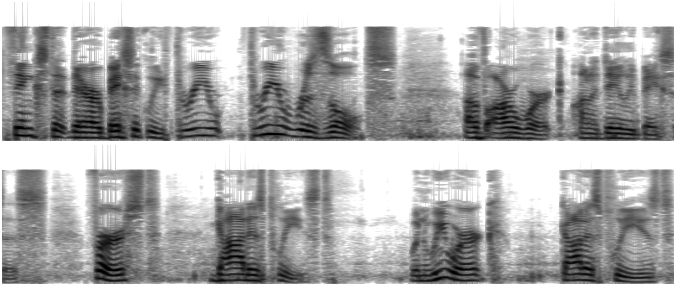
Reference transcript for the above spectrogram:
thinks that there are basically three three results of our work on a daily basis. First, God is pleased. When we work, God is pleased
